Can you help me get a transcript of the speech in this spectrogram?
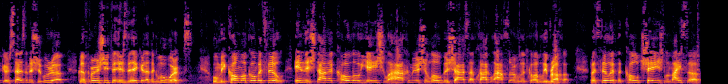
ikr says the mishavura. The first shita is the ikr that the glue works. Umikom makom, but still in nishtana kolo yesh lahachmir shalo b'shas atchak lachsor v'letko b'li bracha. But still, if the cold changed lemaisa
